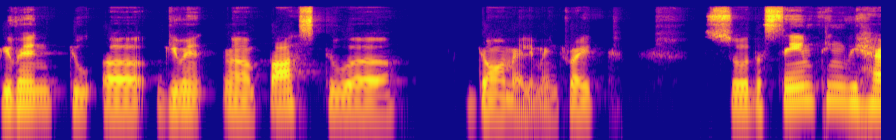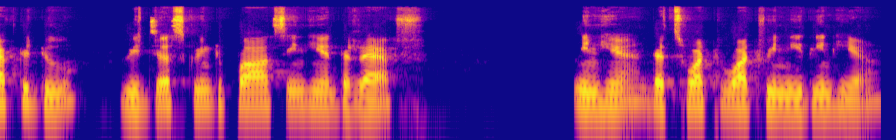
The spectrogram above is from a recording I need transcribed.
given to a given uh, passed to a dom element right so the same thing we have to do. We're just going to pass in here the ref in here. That's what what we need in here.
